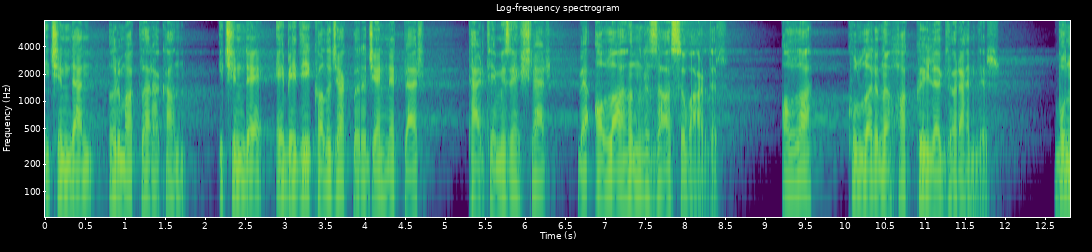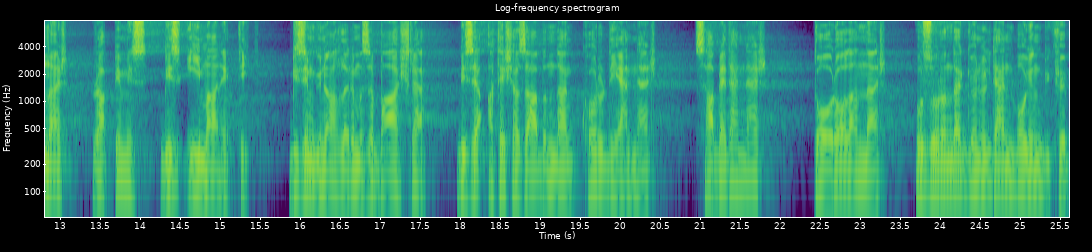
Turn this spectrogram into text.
içinden ırmaklar akan, içinde ebedi kalacakları cennetler, tertemiz eşler ve Allah'ın rızası vardır. Allah kullarını hakkıyla görendir. Bunlar Rabbimiz biz iman ettik, bizim günahlarımızı bağışla, bizi ateş azabından koru diyenler, sabredenler, doğru olanlar, huzurunda gönülden boyun büküp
